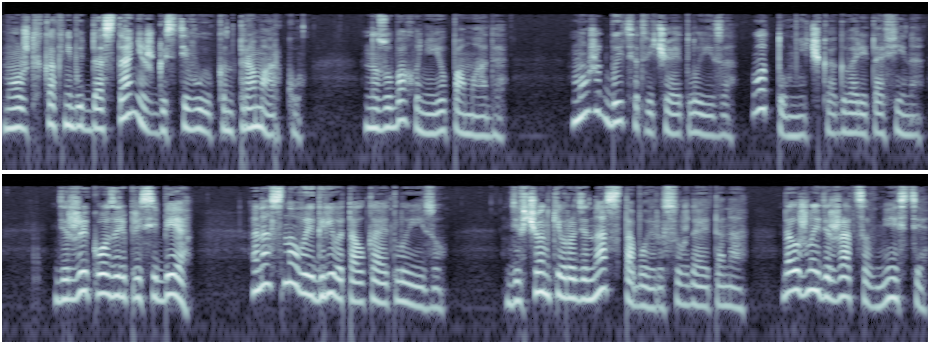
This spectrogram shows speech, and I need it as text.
«Может, как-нибудь достанешь гостевую контрамарку?» На зубах у нее помада. «Может быть», — отвечает Луиза. «Вот умничка», — говорит Афина. «Держи козырь при себе». Она снова игриво толкает Луизу. «Девчонки вроде нас с тобой», — рассуждает она, — «должны держаться вместе,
